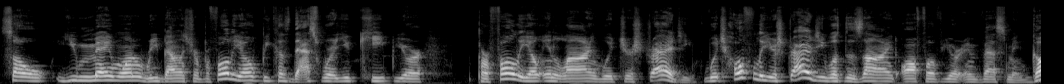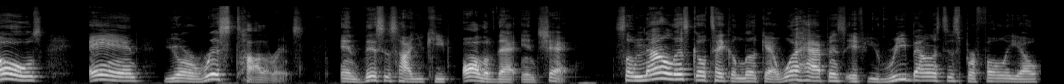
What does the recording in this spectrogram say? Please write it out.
So you may want to rebalance your portfolio because that's where you keep your portfolio in line with your strategy, which hopefully your strategy was designed off of your investment goals and your risk tolerance. And this is how you keep all of that in check. So now let's go take a look at what happens if you rebalance this portfolio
